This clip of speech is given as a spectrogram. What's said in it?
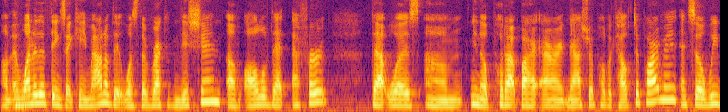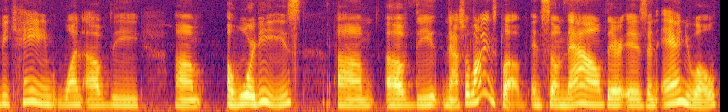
Um, and one of the things that came out of it was the recognition of all of that effort that was, um, you know, put up by our Nashua Public Health Department. And so we became one of the um, awardees um, of the Nashua Lions Club. And so now there is an annual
